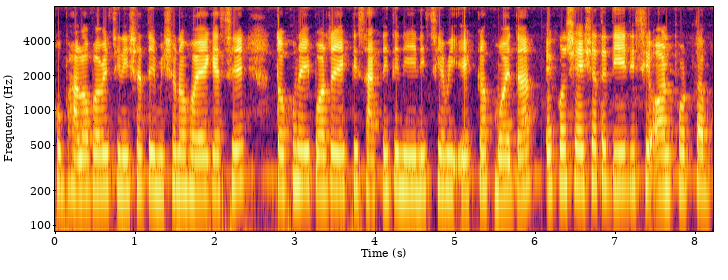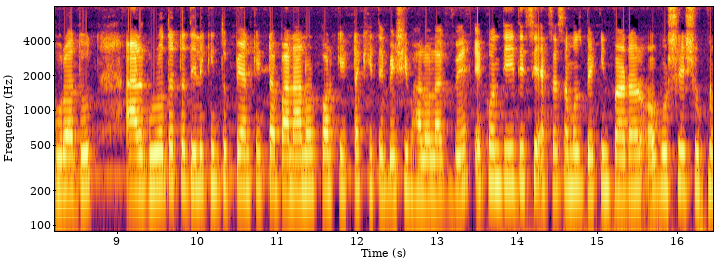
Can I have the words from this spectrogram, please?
খুব ভালোভাবে চিনির সাথে মিশানো হয়ে গেছে। তখন এই পর্যায়ে একটি ছাঁকনিতে নিয়ে নিচ্ছি আমি এক কাপ ময়দা। এখন সেই সাথে দিয়ে দিচ্ছি ওয়ান ফোর্থ কাপ গুঁড়া দুধ। আর গুঁড়ো দুধটা দিলে কিন্তু প্যান কেকটা বানানোর পর কেকটা খেতে বেশি ভালো লাগবে। এখন দিয়ে দিচ্ছি এক চা চামচ বেকিং পাউডার। অবশ্যই শুকনো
